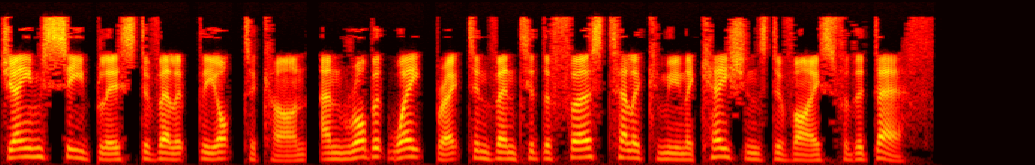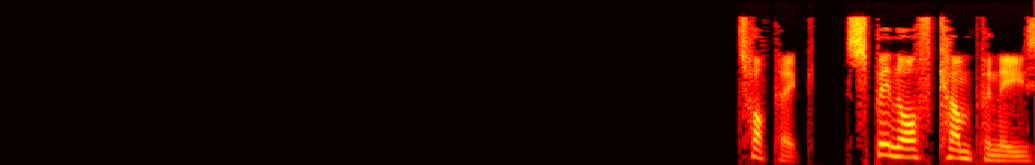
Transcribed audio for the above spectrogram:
James C. Bliss developed the Opticon, and Robert Weitbrecht invented the first telecommunications device for the deaf. Topic: Spin-off companies.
